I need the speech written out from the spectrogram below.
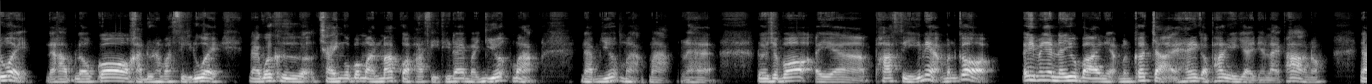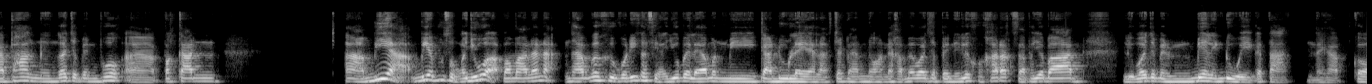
ด้วยนะครับ แล้วก็ขาดดุลทางภาษีด้วยนะก็คือใช้งบประมาณมากกว่าภาษีที่ได้มาเยอะมากนะครับเยอะมากๆนะฮะโดยเฉพาะไอ้ภาษีเนี่ยมันก็เอ้ยไม่ใช่นโยบายเนี่ยมันก็จ่ายให้กับภาคใหญ่ๆเนี่ยหลายภาคเนาะนะภาคหนึ่งก็จะเป็นพวกอ่าประกัน อ่าเบี้ยเบี้ยผู้สูงอายุอะประมาณนั้นอะนะครับก็คือคนที่เกษียณอายุไปแล้วมันมีการดูแลหลังจากนั้นเนาะนะครับ ไม่ว่าจะเป็นในเรื่องของค่ารักษาพยาบาล หรือว่าจะเป็นเบี้ยเลี้ยงดูเองก็ตามนะครับ ก็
